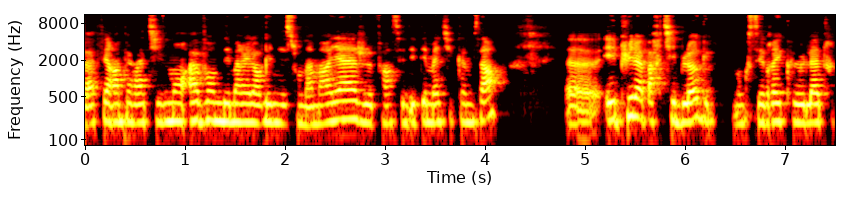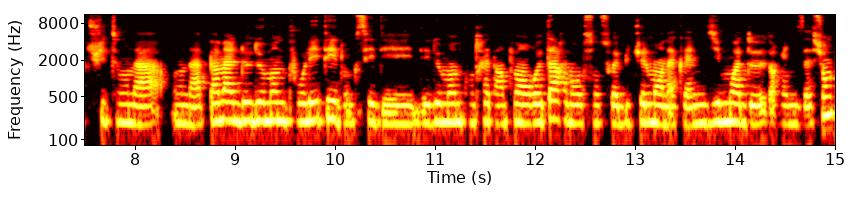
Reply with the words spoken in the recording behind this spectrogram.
à faire impérativement avant de démarrer l'organisation d'un mariage. Enfin, c'est des thématiques comme ça. Euh, et puis la partie blog. Donc c'est vrai que là tout de suite on a pas mal de demandes pour l'été. Donc c'est des, des demandes qu'on traite un peu en retard dans le sens où habituellement on a quand même 10 mois d'organisation.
